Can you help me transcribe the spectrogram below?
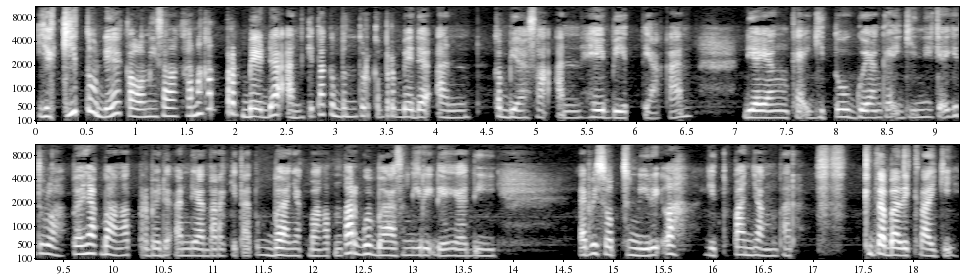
ya gitu deh kalau misalnya karena kan perbedaan kita kebentur ke perbedaan kebiasaan habit ya kan? Dia yang kayak gitu gue yang kayak gini kayak gitulah. Banyak banget perbedaan di antara kita itu banyak banget. Ntar gue bahas sendiri deh ya di episode sendiri lah gitu panjang ntar. Kita balik lagi.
